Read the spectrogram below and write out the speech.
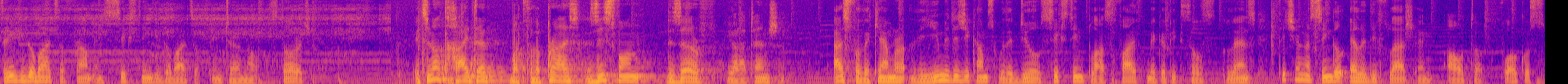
3GB of RAM and 16GB of internal storage. It's not high-tech, but for the price, this phone deserves your attention. As for the camera, the Umidigi comes with a dual 16 plus 5 megapixels lens featuring a single LED flash and auto focus.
